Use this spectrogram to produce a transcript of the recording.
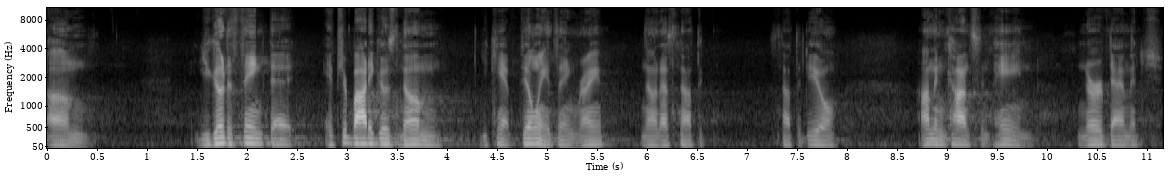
Um, you go to think that if your body goes numb, you can't feel anything, right? No, that's not the, that's not the deal. I'm in constant pain, nerve damage,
